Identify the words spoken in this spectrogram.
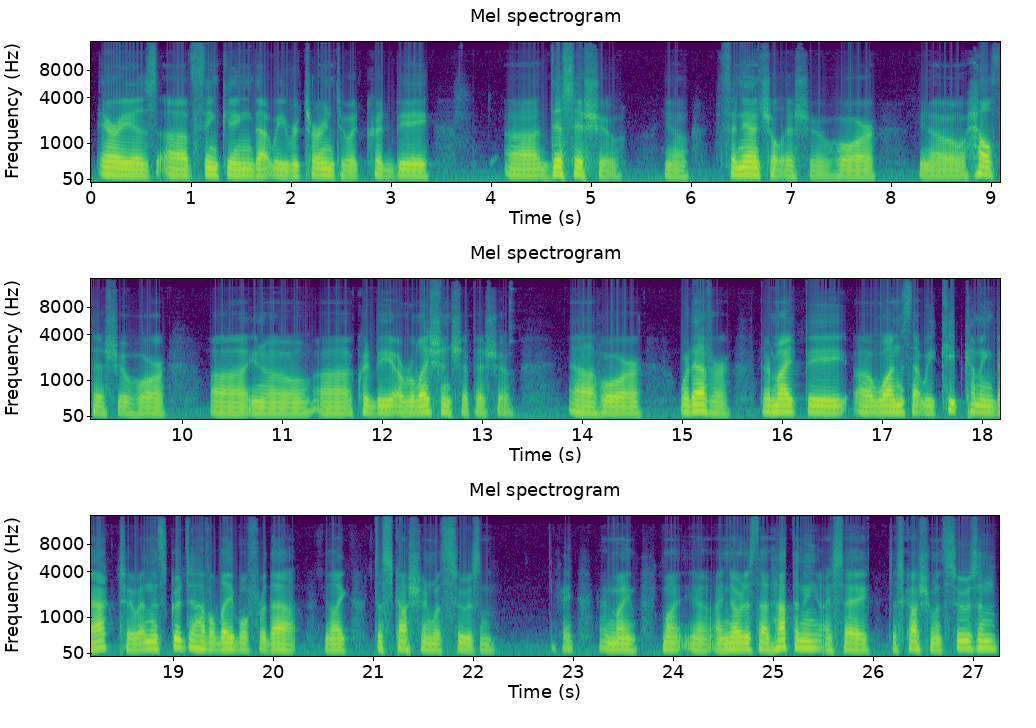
areas of thinking that we return to. It could be uh, this issue, you know, financial issue, or you know, health issue, or uh, you know, uh, could be a relationship issue, uh, or whatever. There might be uh, ones that we keep coming back to, and it's good to have a label for that, you know, like discussion with Susan. Okay, and my, my, you know, I notice that happening. I say discussion with Susan,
